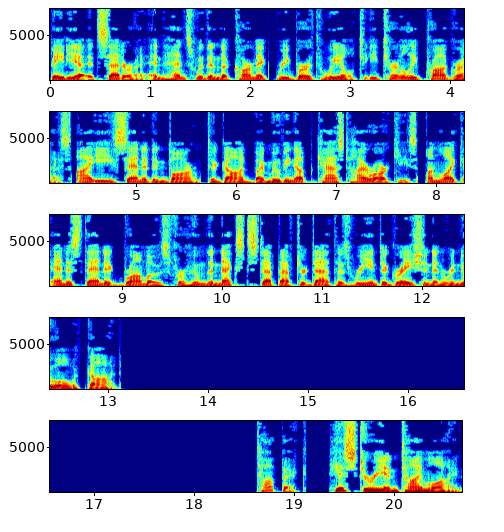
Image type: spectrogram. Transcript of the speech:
Baidya etc. and hence within the karmic, rebirth wheel to eternally progress i.e. Sanatan Dharm to God by moving up caste hierarchies, unlike Anusthanic Brahmos for whom the next step after death is reintegration and renewal with God. History and timeline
